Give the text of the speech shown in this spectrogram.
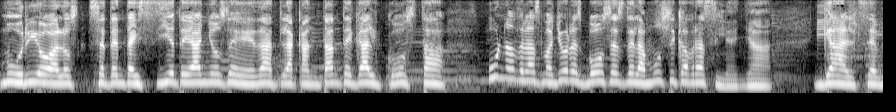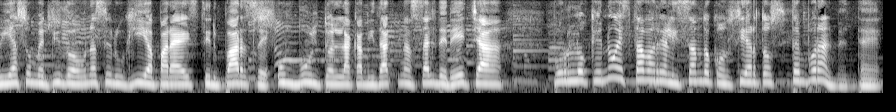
Murió a los 77 años de edad la cantante Gal Costa, una de las mayores voces de la música brasileña. Gal se había sometido a una cirugía para extirparse un bulto en la cavidad nasal derecha, por lo que no estaba realizando conciertos temporalmente.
